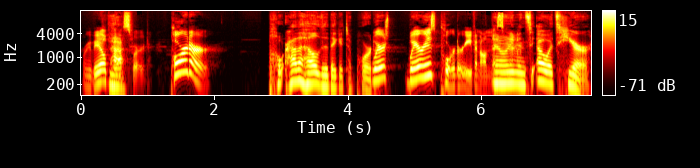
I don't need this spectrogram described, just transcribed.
Reveal Yeah. password. Porter. Por- How the hell did they get to Porter? Where's where is Porter even on this? I don't map? even see. Oh, it's here.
